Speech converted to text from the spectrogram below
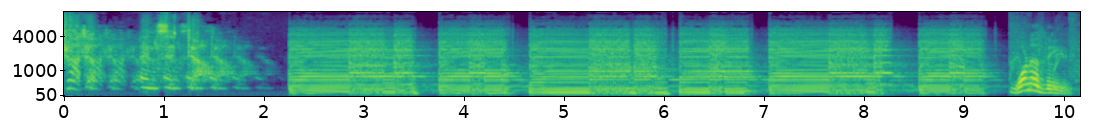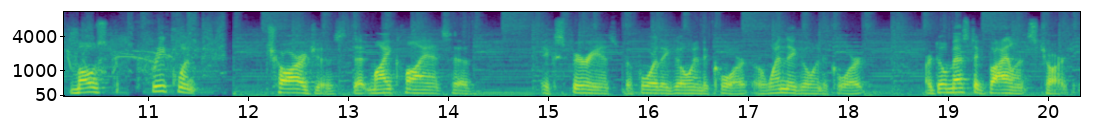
Shut up and sit down. One of the most frequent charges that my clients have experienced before they go into court or when they go into court are domestic violence charges.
